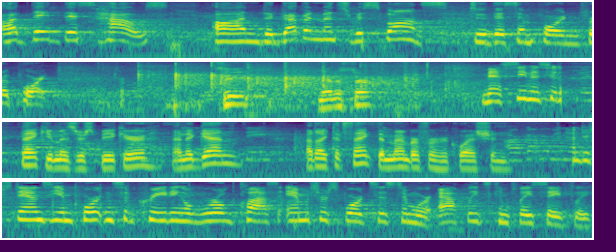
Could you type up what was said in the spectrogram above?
update this House on the government's response to this important report. See, Minister. Merci, Monsieur le Président. Thank you, Mr. Speaker, and again, I'd like to thank the member for her question. Government understands the importance of creating a world-class amateur sports system where athletes can play safely.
